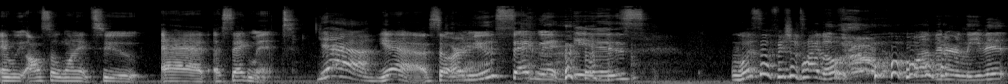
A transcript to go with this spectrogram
and we also wanted to add a segment. Yeah. Yeah, so our new segment is. What's the official title? Love it or leave it.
